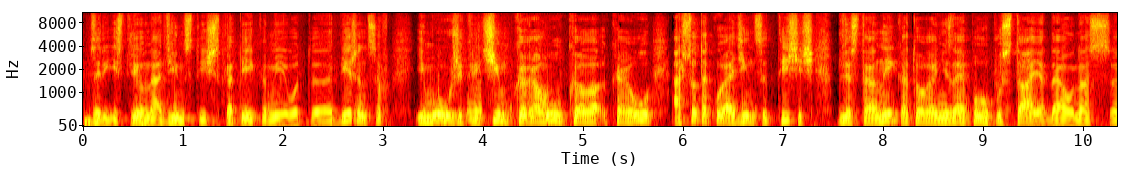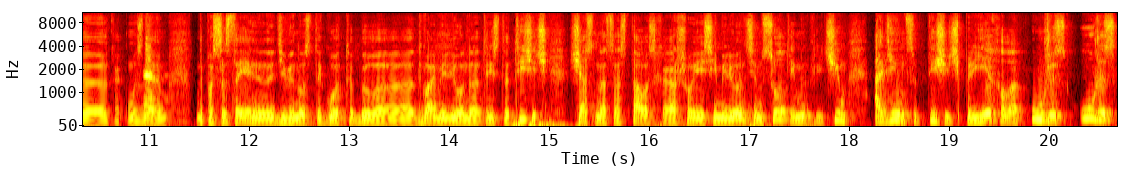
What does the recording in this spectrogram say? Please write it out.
зарегистрировано 11 тысяч с копейками вот э, беженцев, и мы уже кричим «караул, караул». А что такое 11 тысяч для страны, которая, не знаю, полупустая, да, у нас э, как мы знаем, по состоянию на 90-й год было 2 миллиона 300 тысяч, сейчас у нас осталось хорошо, если миллион 700, и мы кричим, 11 тысяч приехало, ужас, ужас,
